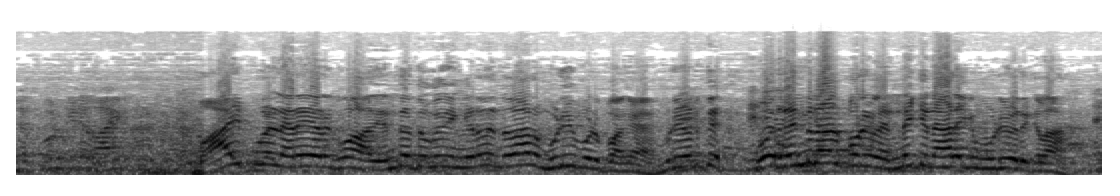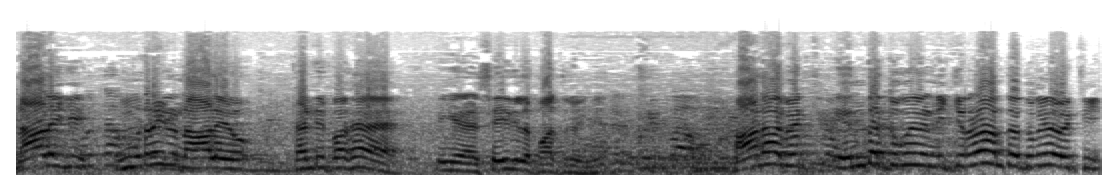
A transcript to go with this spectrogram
இருக்கு. வாய்ப்புகள் நிறைய இருக்கும். அது எந்த தொகுதிங்கிறது இந்த முடிவு கொடுப்பாங்க முடிவு எடுத்து ஒரு ரெண்டு நாள் போடுங்க இன்னைக்கு நாளைக்கு முடிவு எடுக்கலாம். நாளைக்கு இன்றைக்கு நாளையோ. கண்டிப்பாக நீங்க செய்தியில பாத்துருவீங்க ஆனா வெற்றி எந்த தொகுதியில நிக்கிறோம் அந்த தொகுதியில வெற்றி.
